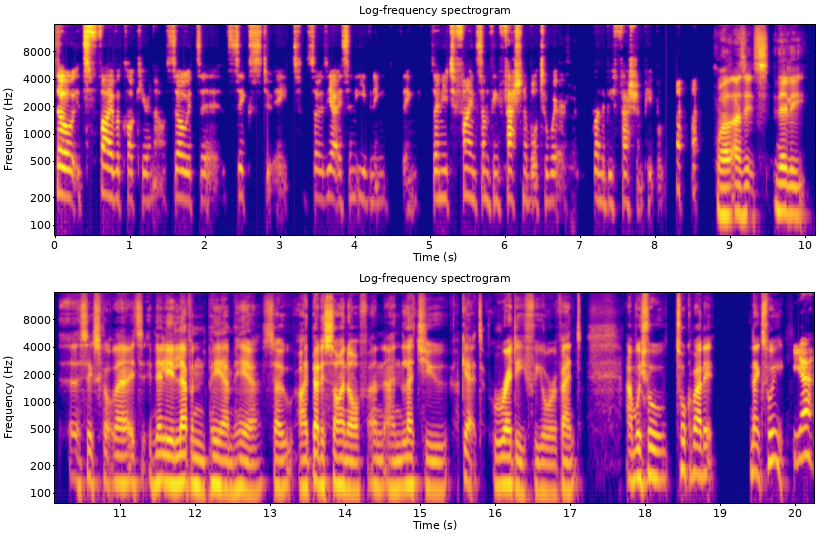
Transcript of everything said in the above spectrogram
So it's five o'clock here now. So it's a six to eight. So yeah, it's an evening thing. So I need to find something fashionable to wear. It's going to be fashion people. well, as it's nearly uh, six o'clock there, it's nearly 11 p.m. here. So I'd better sign off and, and let you get ready for your event. And we shall talk about it next week. Yeah,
